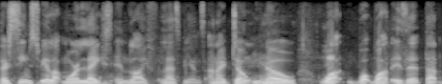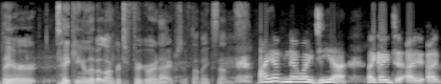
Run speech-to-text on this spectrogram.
There seems to be a lot more late in life lesbians, and I don't know what what what is it that they're taking a little bit longer to figure it out. If that makes sense. I have no idea. Like i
